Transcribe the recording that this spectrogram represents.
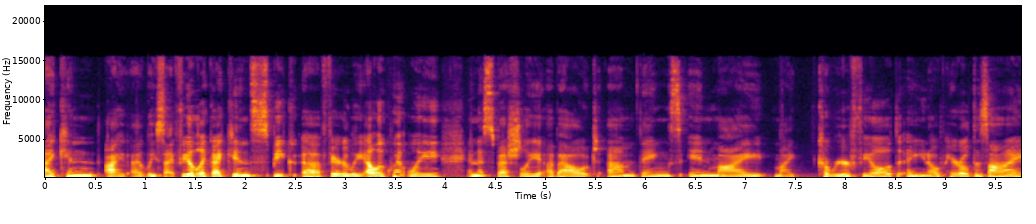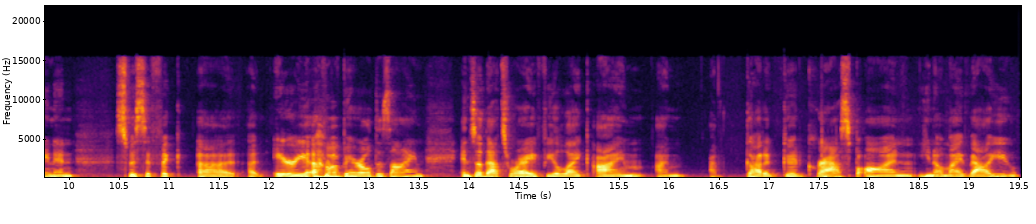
I can I at least I feel like I can speak uh, fairly eloquently and especially about um, things in my my career field and you know apparel design and specific uh, area of apparel design and so that's where I feel like I'm I'm I've got a good grasp on you know my value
